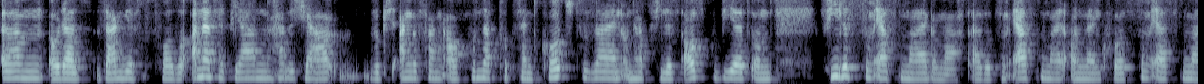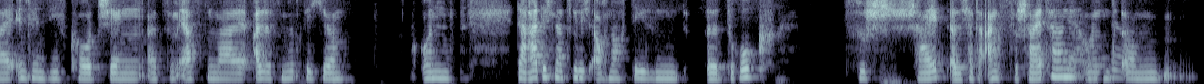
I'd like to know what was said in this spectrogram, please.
ähm, oder sagen wir es vor so anderthalb Jahren habe ich ja wirklich angefangen, auch 100% Coach zu sein und habe vieles ausprobiert und vieles zum ersten Mal gemacht. Also zum ersten Mal Online-Kurs, zum ersten Mal Intensivcoaching, äh, zum ersten Mal alles Mögliche. Und da hatte ich natürlich auch noch diesen äh, Druck zu scheitern, also ich hatte Angst zu scheitern ja, und ja. Ähm,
